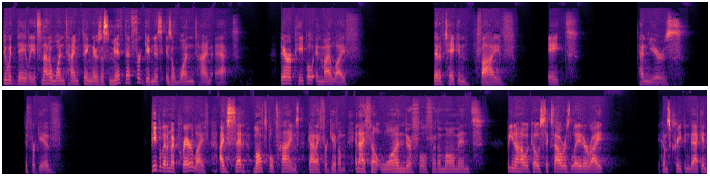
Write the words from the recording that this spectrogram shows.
Do it daily. It's not a one time thing. There's this myth that forgiveness is a one time act. There are people in my life that have taken five, eight, ten years to forgive. People that in my prayer life, I've said multiple times, God, I forgive them. And I felt wonderful for the moment. But you know how it goes six hours later, right? It comes creeping back in.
